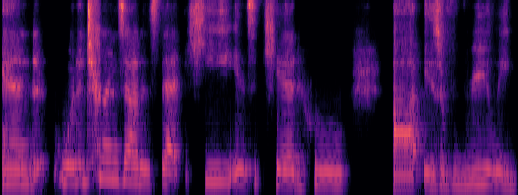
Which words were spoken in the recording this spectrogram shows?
And what it turns out is that he is a kid who uh, is a really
